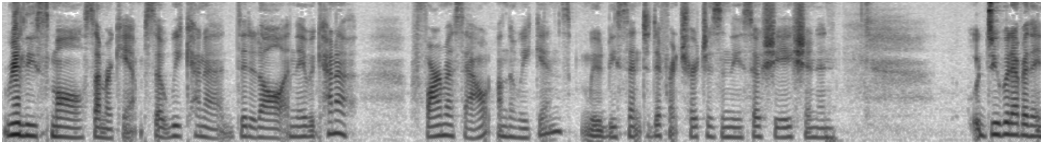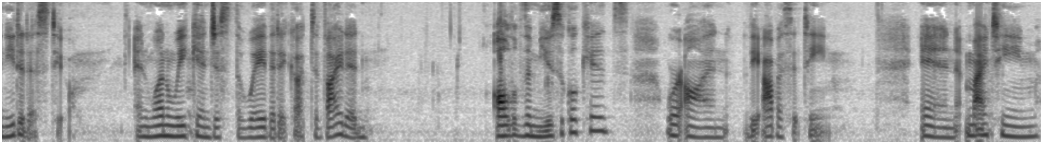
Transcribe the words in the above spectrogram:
really small summer camp. So we kind of did it all, and they would kind of farm us out on the weekends. We would be sent to different churches in the association and do whatever they needed us to. And one weekend, just the way that it got divided, all of the musical kids were on the opposite team. And my team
